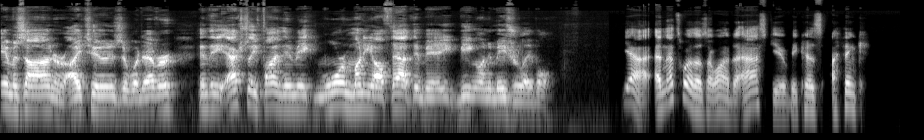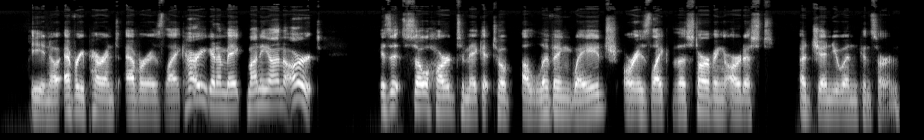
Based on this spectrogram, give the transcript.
Amazon or iTunes or whatever and they actually find they make more money off that than being on a major label. Yeah, and that's one of those I wanted to ask you because I think, you know, every parent ever is like, how are you going to make money on art? Is it so hard to make it to a, a living wage, or is like the starving artist a genuine concern?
